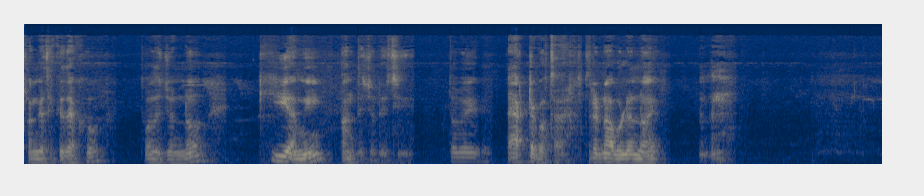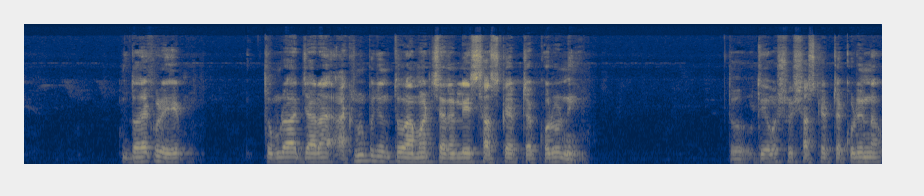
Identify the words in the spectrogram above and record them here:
সঙ্গে থেকে দেখো তোমাদের জন্য কি আমি আনতে চলেছি। তবে একটা কথা, সেটা না বলে নয়। দয়া করে তোমরা যারা এখনও পর্যন্ত আমার চ্যানেলে সাবস্ক্রাইবটা করোনি তো অতি অবশ্যই সাবস্ক্রাইবটা করে নাও।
